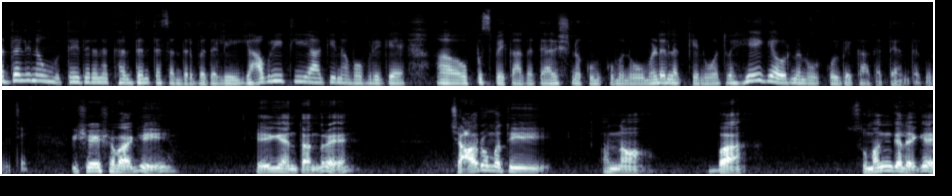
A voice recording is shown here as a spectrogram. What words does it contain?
ಅದರಲ್ಲಿ ನಾವು ಮುತ್ತೈದೆಯರನ್ನ ಕರೆದಂಥ ಸಂದರ್ಭದಲ್ಲಿ ಯಾವ ರೀತಿಯಾಗಿ ನಾವು ಅವರಿಗೆ ಒಪ್ಪಿಸ್ಬೇಕಾಗತ್ತೆ? ಅರಿಶಿನ ಕುಂಕುಮನೋ, ಮಡಲಕ್ಕೇನೋ, ಅಥವಾ ಹೇಗೆ ಅವ್ರನ್ನ ನೋಡ್ಕೊಳ್ಬೇಕಾಗತ್ತೆ ಅಂತ ಗುರುಜಿ? ವಿಶೇಷವಾಗಿ ಹೇಗೆ ಅಂತಂದರೆ ಚಾರುಮತಿ ಅನ್ನೋ ಒಬ್ಬ ಸುಮಂಗಲೆಗೆ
